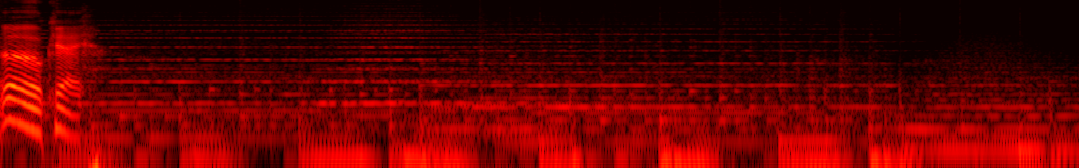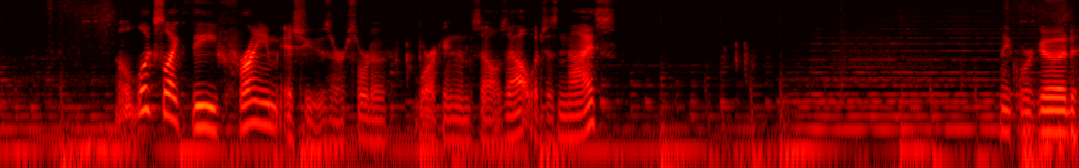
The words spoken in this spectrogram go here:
Okay. It looks like the frame issues are sort of working themselves out, which is nice. I think we're good.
